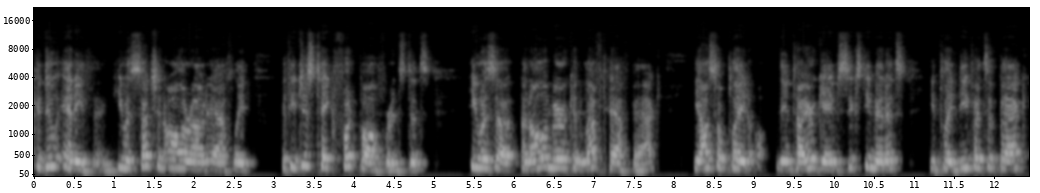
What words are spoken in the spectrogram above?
could do anything. He was such an all-around athlete. If you just take football, for instance, he was a, an All-American left halfback. He also played the entire game, 60 minutes. He played defensive back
